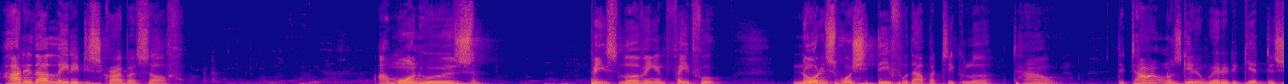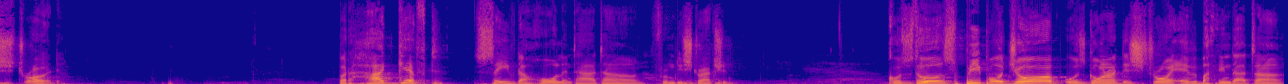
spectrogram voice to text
How did that lady describe herself? I'm one who's peace loving and faithful. Notice what she did for that particular town. The town was getting ready to get destroyed. But her gift saved a whole entire town from destruction. Because those people, Joab was going to destroy everybody in that town.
